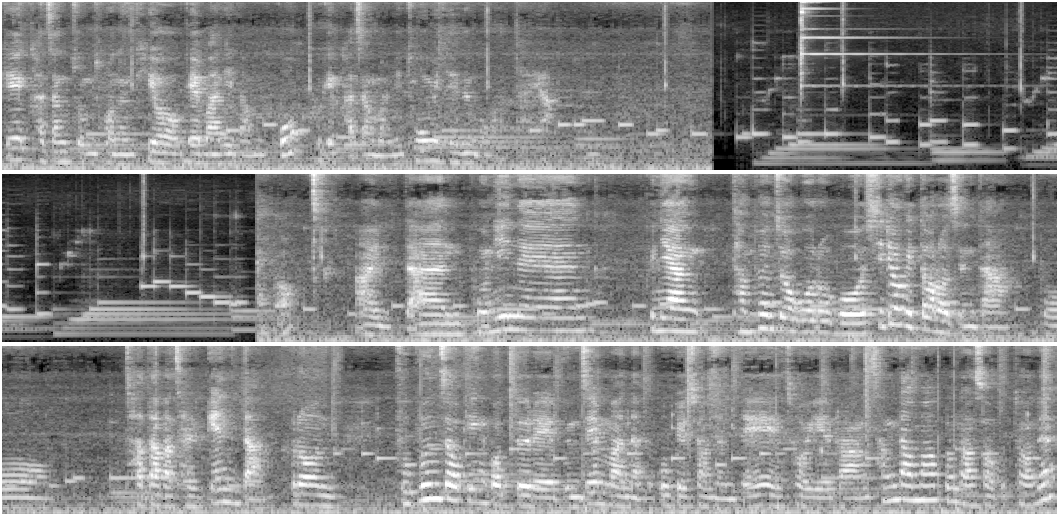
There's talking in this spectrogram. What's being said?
게 가장 좀 저는 기억에 많이 남고 그게 가장 많이 도움이 되는 것 같아요. 아, 일단 본인은 그냥 단편적으로 뭐 시력이 떨어진다, 뭐 자다가 잘 깬다, 그런 부분적인 것들의 문제만 알고 계셨는데 저희랑 상담하고 나서부터는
